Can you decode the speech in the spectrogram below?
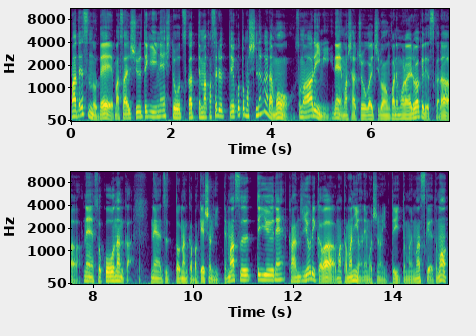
まあですので、まあ最終的にね、人を使って任せるっていうこともしながらも、そのある意味ね、まあ社長が一番お金もらえるわけですから、ね、そこをなんか、ね、ずっとなんかバケーションに行ってますっていうね、感じよりかは、まあたまにはね、もちろん行っていいと思いますけれども、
